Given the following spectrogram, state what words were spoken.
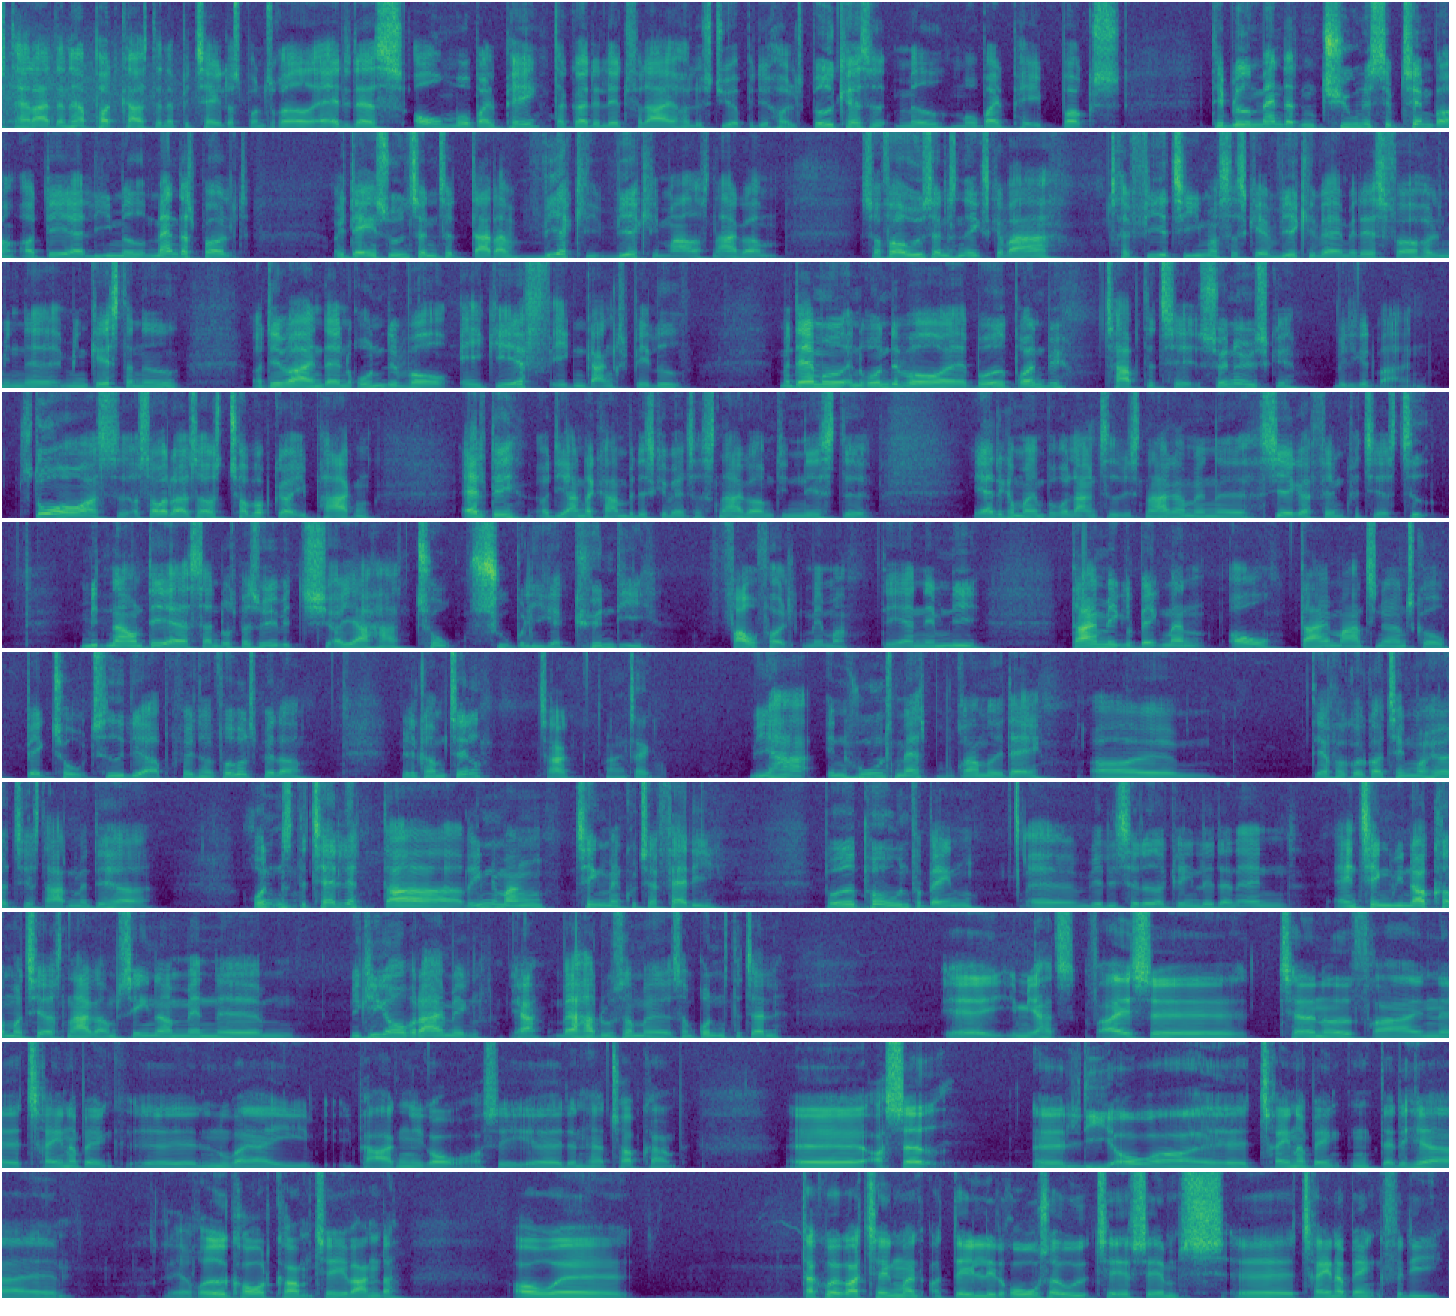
Første halvleg af den her podcast den er betalt og sponsoreret af Adidas og MobilePay, der gør det let for dig at holde styr på dit holds bødekasse med MobilePay Box. Det er blevet mandag den 20. september, og det er lige med mandagsbold. Og i dagens udsendelse, der er der virkelig, virkelig meget at snakke om. Så for at udsendelsen ikke skal vare 3-4 timer, så skal jeg virkelig være i MDS for at holde mine, øh, mine gæster nede. Og det var endda en runde, hvor AGF ikke engang spillede. Men derimod en runde, hvor øh, både Brøndby tabte til Sønderjyske, hvilket var en stor overraskelse, og så var der altså også topopgør i parken. Alt det og de andre kampe, det skal vi altså snakke om de næste, ja det kommer an på hvor lang tid vi snakker, men øh, cirka 5 kvarters tid. Mit navn det er Sandro Spasojevic, og jeg har to Superliga-kyndige fagfolk med mig. Det er nemlig dig Mikkel Bækman og dig Martin Ørnskov, begge to tidligere professionelle fodboldspillere. Velkommen til. Tak. Mange tak. Vi har en hulens masse på programmet i dag, og øh, derfor kunne jeg godt tænke mig at høre til at starte med det her rundens detalje. Der er rimelig mange ting, man kunne tage fat i, både på og uden for banen. Øh, vi har lige siddet og grinet lidt af en, af en ting, vi nok kommer til at snakke om senere, men øh, vi kigger over på dig, Mikkel. Ja. Hvad har du som, øh, som rundens detalje? Øh, jamen, jeg har faktisk øh, taget noget fra en øh, trænerbænk. Øh, nu var jeg i, i parken i går og se øh, den her topkamp. Øh, og sad øh, lige over øh, trænerbænken, da det her øh, øh, røde kort kom til Evander. Og øh, der kunne jeg godt tænke mig at dele lidt roser ud til FCM's øh, trænerbænk, fordi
